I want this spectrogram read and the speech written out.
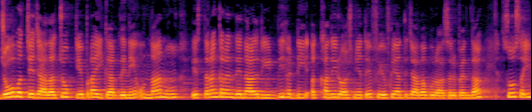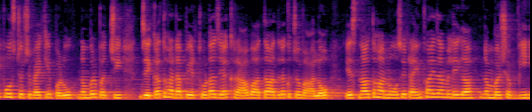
ਜੋ ਬੱਚੇ ਜ਼ਿਆਦਾ ਝੁੱਕ ਕੇ ਪੜ੍ਹਾਈ ਕਰਦੇ ਨੇ, ਉਹਨਾਂ ਨੂੰ ਇਸ ਤਰ੍ਹਾਂ ਕਰਨ ਦੇ ਨਾਲ ਰੀੜ੍ਹ ਦੀ ਹੱਡੀ, ਅੱਖਾਂ ਦੀ ਰੌਸ਼ਨੀ ਅਤੇ ਫੇਫੜਿਆਂ ਤੇ ਜ਼ਿਆਦਾ ਬੁਰਾ ਅਸਰ ਪੈਂਦਾ। ਸੋ ਸਹੀ ਪੋਸਚਰ 'ਚ ਬਹਿ ਕੇ ਪੜੋ ਨੰਬਰ 25 ਜੇਕਰ ਤੁਹਾਡਾ ਪੇਟ ਥੋੜਾ ਜਿਹਾ ਖਰਾਬ ਆ ਤਾਂ ਅਦਰਕ ਚਬਾ ਲਓ। ਇਸ ਨਾਲ ਤੁਹਾਨੂੰ ਉਸੇ ਟਾਈਮ ਫਾਇਦਾ ਮਿਲੇਗਾ। ਨੰਬਰ 26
